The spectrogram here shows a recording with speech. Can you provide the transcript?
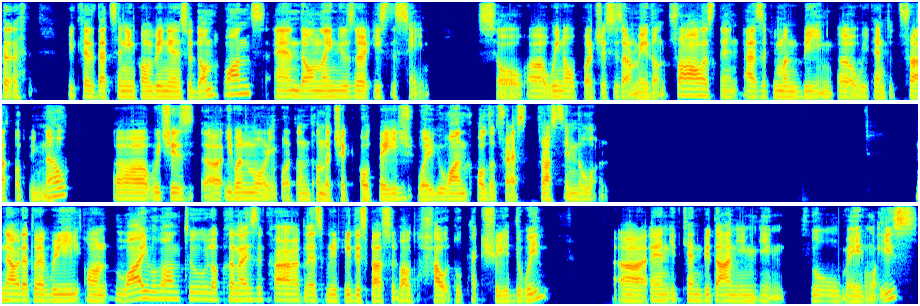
because that's an inconvenience you don't want, and the online user is the same. So uh, we know purchases are made on trust, and as a human being, uh, we tend to trust what we know, uh, which is uh, even more important on the checkout page where you want all the trust trust in the world. Now that we agree on why we want to localize the card, let's briefly discuss about how to actually do it. Uh, and it can be done in, in two main ways.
